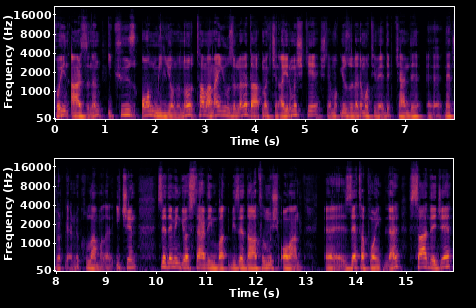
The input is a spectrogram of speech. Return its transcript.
coin arzının 210 milyonunu tamamen user'lara dağıtmak için ayırmış ki işte user'ları motive edip kendi e, networklerini kullanmaları için. Size demin gösterdiğim bize dağıtılmış olan e, Zeta Point'ler sadece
